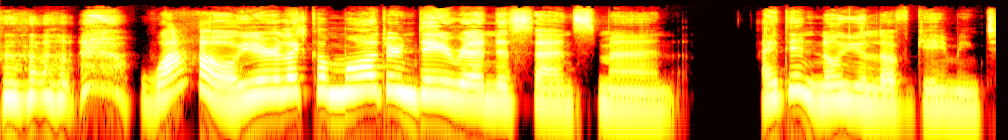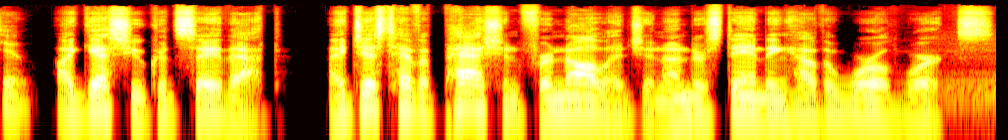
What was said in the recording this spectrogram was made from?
wow, you're like a modern day Renaissance man. I didn't know you love gaming too. I guess you could say that. I just have a passion for knowledge and understanding how the world works.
